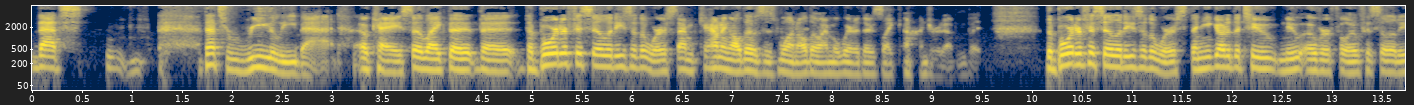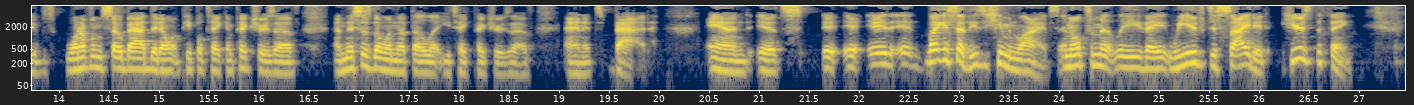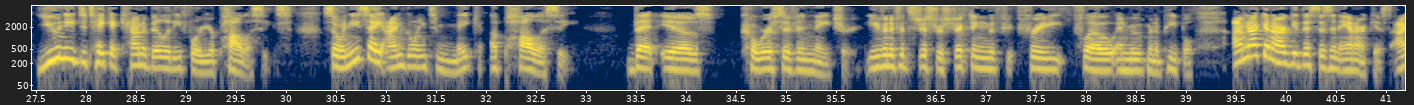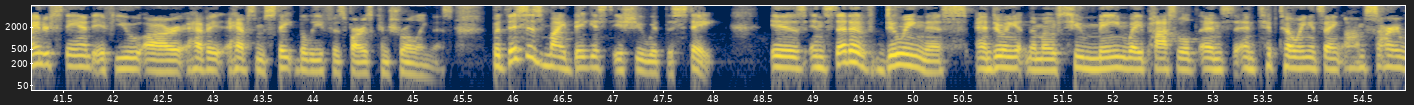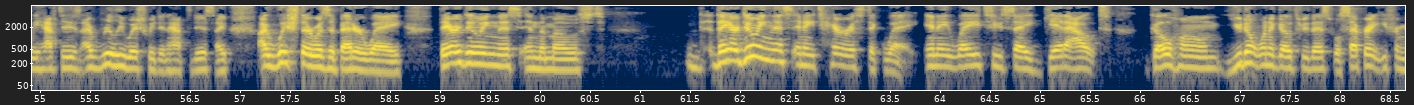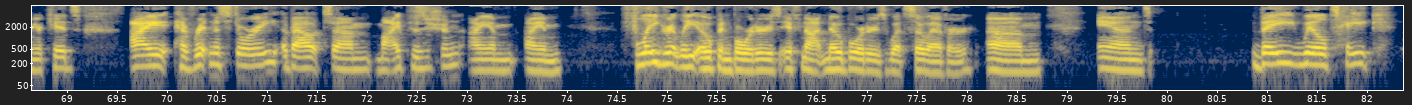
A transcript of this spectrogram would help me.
That's that's really bad. Okay, so like the the the border facilities are the worst. I'm counting all those as one, although I'm aware there's like a hundred of them. But the border facilities are the worst. Then you go to the two new overflow facilities. One of them so bad they don't want people taking pictures of, and this is the one that they'll let you take pictures of, and it's bad and it's it, it, it, like I said, these are human lives, and ultimately, they we've decided. Here's the thing: you need to take accountability for your policies. So when you say I'm going to make a policy that is coercive in nature, even if it's just restricting the f- free flow and movement of people. I'm not going to argue this as an anarchist. I understand if you are have a have some state belief as far as controlling this, but this is my biggest issue with the state is instead of doing this and doing it in the most humane way possible and and tiptoeing and saying, "Oh, I'm sorry, we have to do this. I really wish we didn't have to do this. I I wish there was a better way." They are doing this in the most they are doing this in a terroristic way, in a way to say, "Get out, go home. You don't want to go through this. We'll separate you from your kids." I have written a story about um, my position. I am I am flagrantly open borders, if not no borders whatsoever. Um, and they will take,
